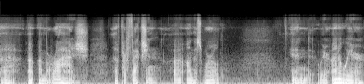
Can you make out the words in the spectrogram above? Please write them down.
uh, a, a, mirage of perfection uh, on this world. And we're unaware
